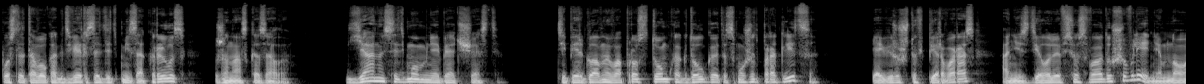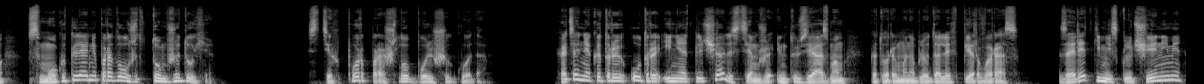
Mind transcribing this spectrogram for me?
После того, как дверь за детьми закрылась, жена сказала, «Я на седьмом небе от счастья. Теперь главный вопрос в том, как долго это сможет продлиться. Я вижу, что в первый раз они сделали все с воодушевлением, но смогут ли они продолжить в том же духе?» С тех пор прошло больше года. Хотя некоторые утра и не отличались тем же энтузиазмом, который мы наблюдали в первый раз. За редкими исключениями,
